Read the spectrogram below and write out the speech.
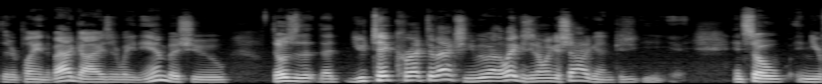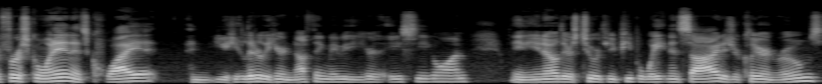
that are playing the bad guys that are waiting to ambush you those are the, that you take corrective action. You move out of the way because you don't want to get shot again because and so in your first going in it's quiet and you literally hear nothing maybe you hear the ac go on and you know there's two or three people waiting inside as you're clearing rooms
